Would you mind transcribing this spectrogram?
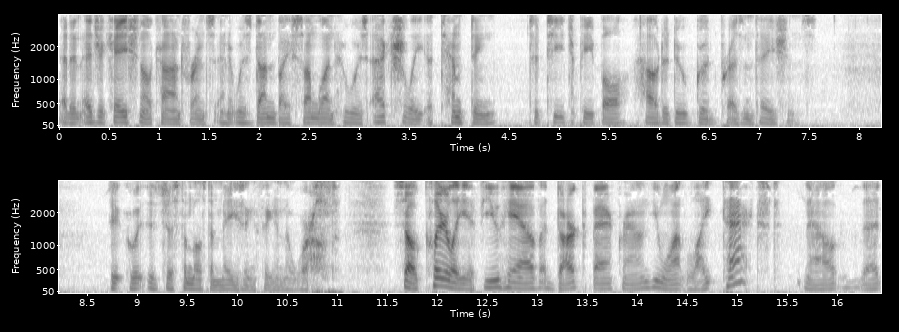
at an educational conference, and it was done by someone who was actually attempting to teach people how to do good presentations. It was just the most amazing thing in the world. So clearly, if you have a dark background, you want light text. Now, that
